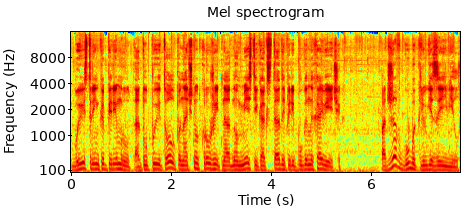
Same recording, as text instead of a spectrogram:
быстренько перемрут, а тупые толпы начнут кружить на одном месте, как стадо перепуганных овечек». Поджав губы, Клюге заявил.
